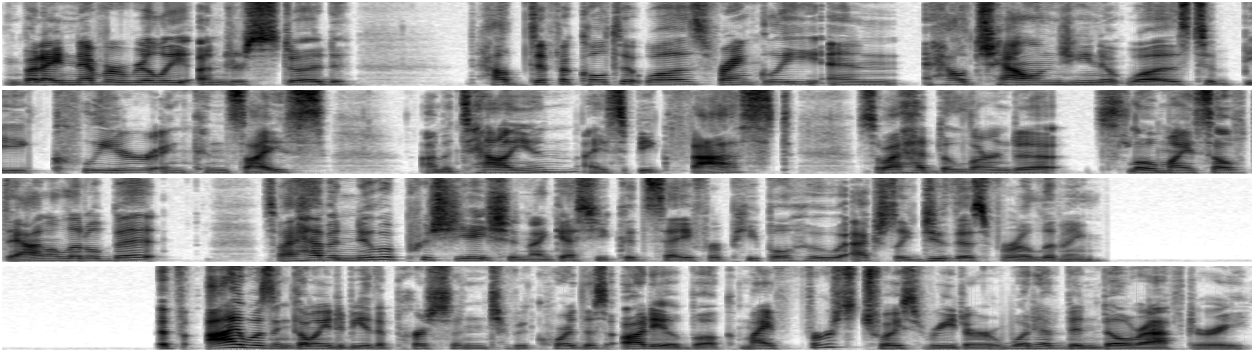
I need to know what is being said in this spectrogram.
but I never really understood how difficult it was, frankly, and how challenging it was to be clear and concise. I'm Italian, I speak fast, so I had to learn to slow myself down a little bit. So I have a new appreciation, I guess you could say, for people who actually do this for a living. If I wasn't going to be the person to record this audiobook, my first choice reader would have been Bill Raftery.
